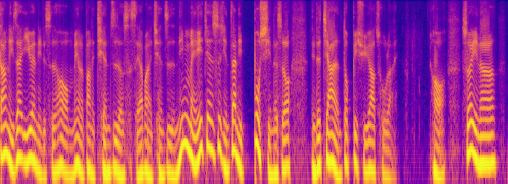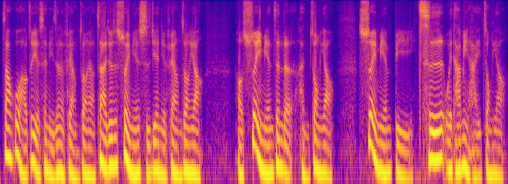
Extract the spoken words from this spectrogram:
当你在医院里的时候，没有人帮你签字的是谁要帮你签字？你每一件事情，在你不行的时候，你的家人都必须要出来。哦，所以呢，照顾好自己的身体真的非常重要。再来就是睡眠时间也非常重要。哦，睡眠真的很重要，睡眠比吃维他命还重要。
